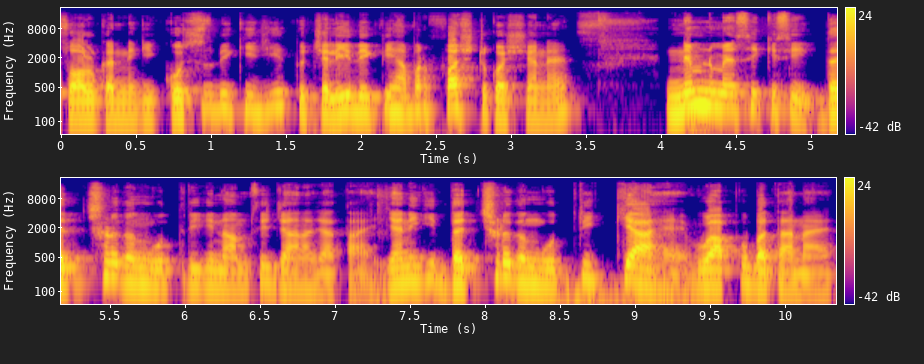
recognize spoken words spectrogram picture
सॉल्व करने की कोशिश भी कीजिए। तो चलिए देखते हैं यहाँ पर फ़र्स्ट क्वेश्चन है। निम्न में से किसी दक्षिण गंगोत्री के नाम से जाना जाता है। यानी कि दक्षिण गंगोत्री क्या है वो आपको बताना है।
